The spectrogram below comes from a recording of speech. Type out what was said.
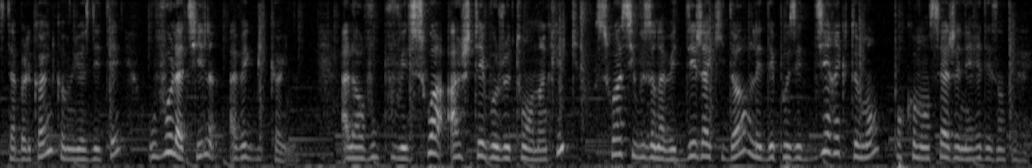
stablecoin comme l'USDT, ou volatiles avec Bitcoin. Alors vous pouvez soit acheter vos jetons en un clic, soit si vous en avez déjà qui dort, les déposer directement pour commencer à générer des intérêts.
